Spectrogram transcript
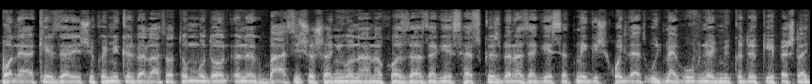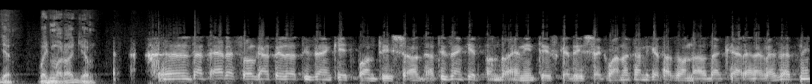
van elképzelésük, hogy miközben látható módon önök bázisosan nyúlnának hozzá az egészhez, közben az egészet mégis hogy lehet úgy megúvni, hogy működőképes legyen? Vagy maradjon? Tehát erre szolgál például a 12 pont is. A 12 pontban olyan intézkedések vannak, amiket azonnal be kellene vezetni,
